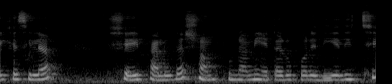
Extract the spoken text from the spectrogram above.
রেখেছিলাম, সেই ফালুদা সম্পূর্ণ আমি এটার উপরে দিয়ে দিচ্ছি।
